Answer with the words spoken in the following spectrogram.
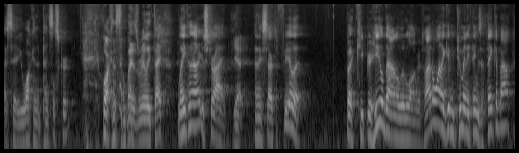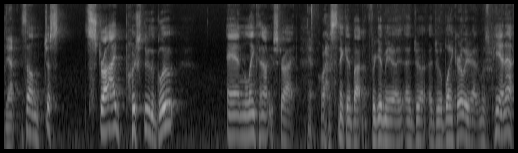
I say, you walk in a pencil skirt, walk into somebody that's really tight, lengthen out your stride Yeah. and they start to feel it. But keep your heel down a little longer. So I don't want to give them too many things to think about. Yeah. So I'm just stride, push through the glute, and lengthen out your stride. Yeah. What I was thinking about, forgive me, I, I, drew, I drew a blank earlier at it, was PNF.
